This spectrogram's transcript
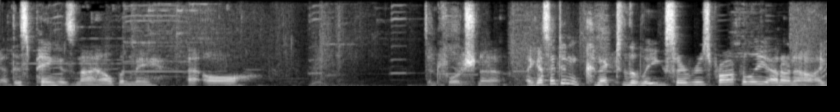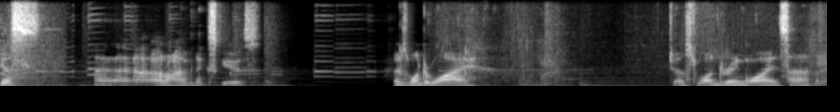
Yeah, this ping is not helping me at all. It's unfortunate. I guess I didn't connect to the league servers properly? I don't know. I guess I, I I don't have an excuse. I just wonder why. Just wondering why it's happening.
